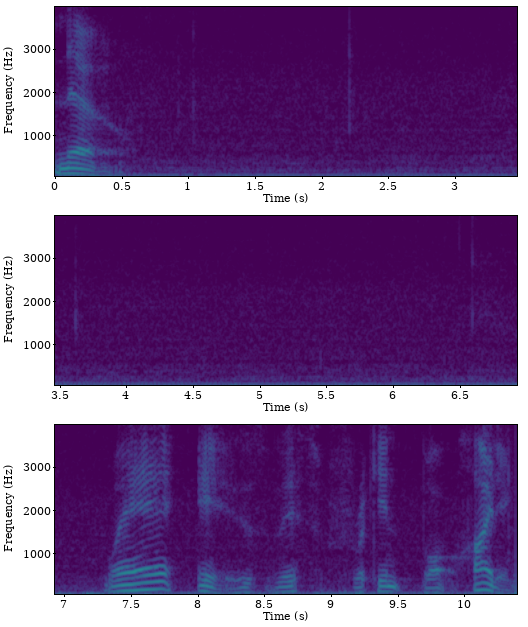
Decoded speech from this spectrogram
Now. Where is this freaking bot hiding?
